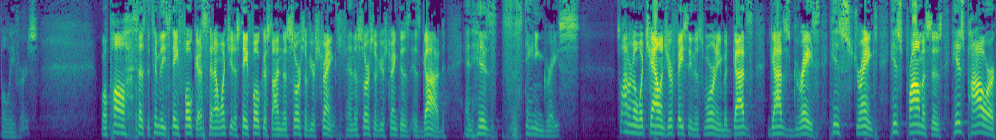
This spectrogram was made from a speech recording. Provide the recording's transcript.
believers. Well, Paul says to Timothy, stay focused, and I want you to stay focused on the source of your strength. And the source of your strength is, is God and His sustaining grace. So I don't know what challenge you're facing this morning, but God's, God's grace, His strength, His promises, His power,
